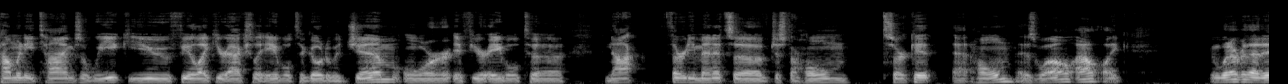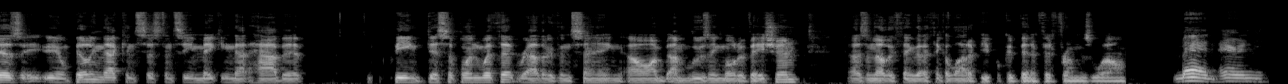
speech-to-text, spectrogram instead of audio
how many times a week you feel like you're actually able to go to a gym or if you're able to knock 30 minutes of just a home circuit at home as well. Out like whatever that is you know building that consistency making that habit being disciplined with it rather than saying oh i'm, I'm losing motivation is another thing that i think a lot of people could benefit from as well. Man aaron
